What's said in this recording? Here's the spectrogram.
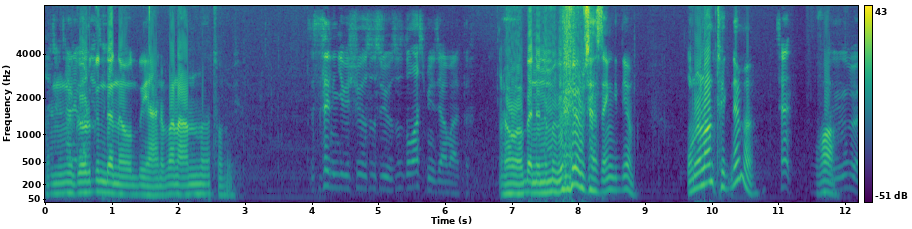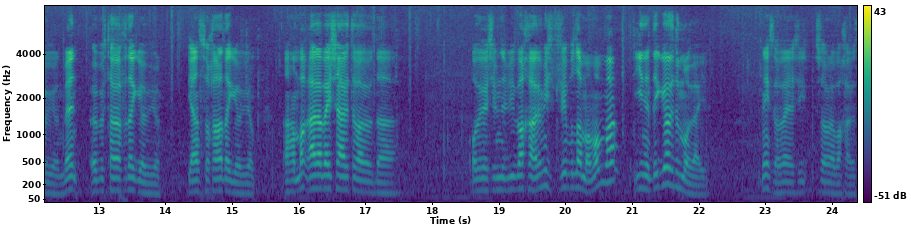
Önünü gördün de ne oldu yani bana anlat onu. Senin gibi şuursuz şuursuz dolaşmayacağım artık. Yo ben önümü görüyorum şahsen gidiyorum. Ona lan tekne mi? Sen Oha. önümü görüyorsun. Ben öbür tarafı da görüyorum. Yan sokağı da görüyorum. Aha bak araba işareti var orada. Oraya şimdi bir bakarım hiçbir şey bulamam ama yine de gördüm orayı. Neyse oraya şey sonra bakarız.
